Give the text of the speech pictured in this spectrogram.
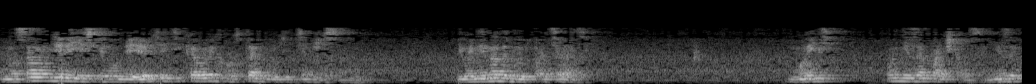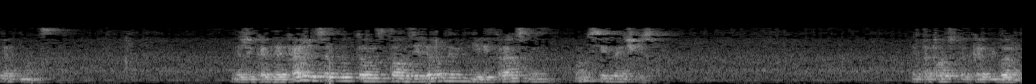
Но на самом деле, если вы уберете эти ковры, хрусталь будет тем же самым. Его не надо будет протирать мыть, он не запачкался, не запятнался. Даже когда кажется, будто он стал зеленым или красным, он всегда чист. Это просто как бы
